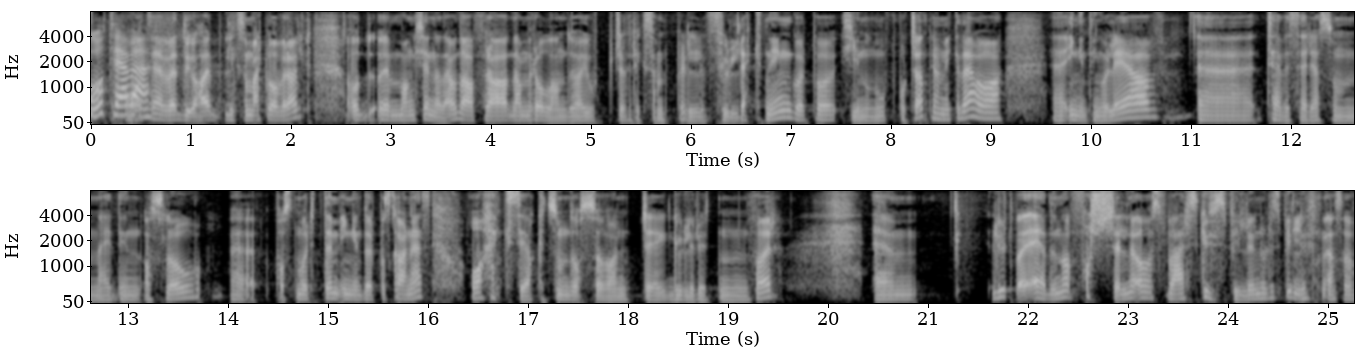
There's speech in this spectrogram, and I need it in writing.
Og TV. Og TV. Du har liksom vært overalt. Og mange kjenner deg jo da fra de rollene du har gjort f.eks. full dekning, går på kino nå fortsatt, gjør den ikke det? Og eh, Ingenting å le av. Eh, TV-serier som Made in Oslo, eh, Postmortem, Ingen dør på Skarnes, og Heksejakt, som du også vant eh, Gullruten for. Em, lurt på, Er det noe forskjell å være skuespiller når du spiller altså,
